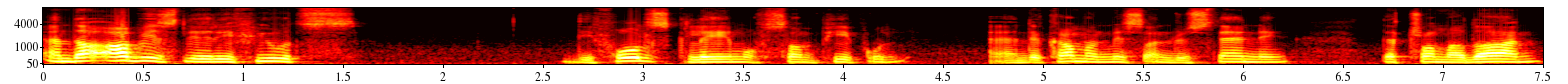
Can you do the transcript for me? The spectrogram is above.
And that obviously refutes the false claim of some people and the common misunderstanding that Ramadan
